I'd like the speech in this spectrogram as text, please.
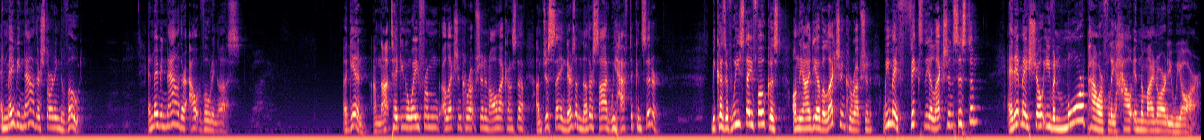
And maybe now they're starting to vote. And maybe now they're outvoting us. Again, I'm not taking away from election corruption and all that kind of stuff. I'm just saying there's another side we have to consider. Because if we stay focused on the idea of election corruption, we may fix the election system and it may show even more powerfully how in the minority we are.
